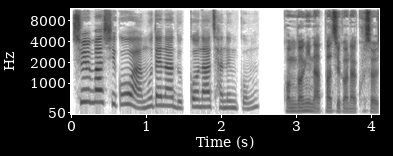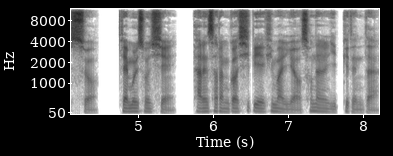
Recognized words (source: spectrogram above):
술 마시고 아무데나 눕거나 자는 꿈. 건강이 나빠지거나 구설수, 재물 손실, 다른 사람과 시비에 휘말려 손해를 입게 된다.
